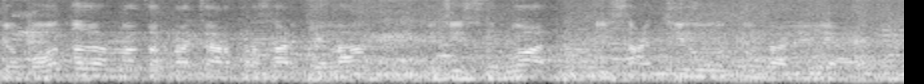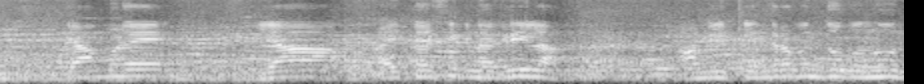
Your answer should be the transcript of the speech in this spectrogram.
जो बौद्ध धर्माचा प्रचार प्रसार केला त्याची सुरुवात ही सांची होऊन झालेली आहे. त्यामुळे या ऐतिहासिक नगरीला आम्ही केंद्रबिंदू बनून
